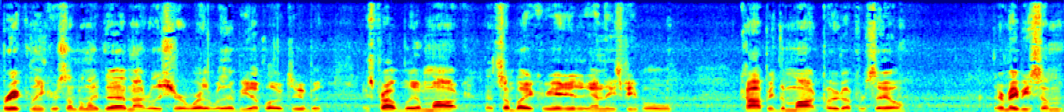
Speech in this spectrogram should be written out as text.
BrickLink or something like that. I'm not really sure where, where that'd be uploaded to but it's probably a MOC that somebody created and these people copied the MOC, put it up for sale. There may be some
